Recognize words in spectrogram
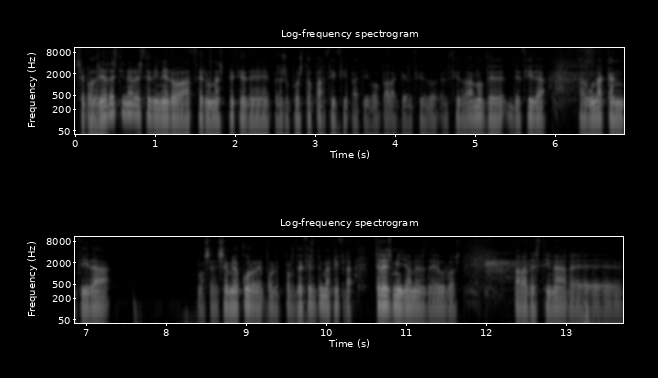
¿Se podría destinar este dinero a hacer una especie de presupuesto participativo para que el ciudadano, decida alguna cantidad, no sé, se me ocurre, por, decirte una cifra, 3 millones de euros para destinar eh,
